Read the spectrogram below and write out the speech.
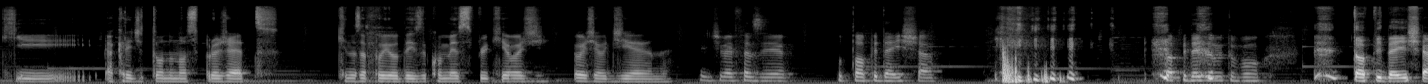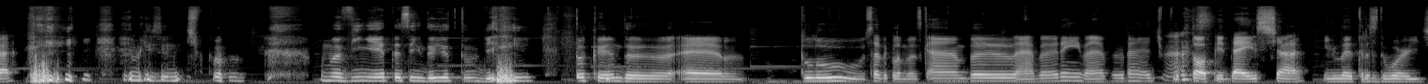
que acreditou no nosso projeto, que nos apoiou desde o começo, porque hoje, hoje é o dia, Ana. A gente vai fazer o top 10 chá. top 10 é muito bom. Top 10 chá. Imagina, tipo, uma vinheta assim do YouTube tocando é, Blue, sabe aquela música? Ah, blue, ah, badum, ah, badum, Tipo, Ah, top 10 chá em letras do Word.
